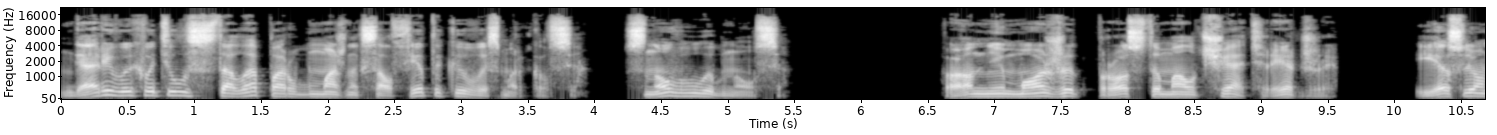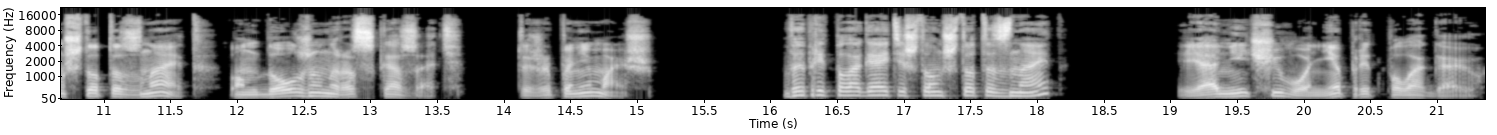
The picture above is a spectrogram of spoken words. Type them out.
Гарри выхватил из стола пару бумажных салфеток и высморкался. Снова улыбнулся. «Он не может просто молчать, Реджи. Если он что-то знает, он должен рассказать. Ты же понимаешь». «Вы предполагаете, что он что-то знает?» «Я ничего не предполагаю.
